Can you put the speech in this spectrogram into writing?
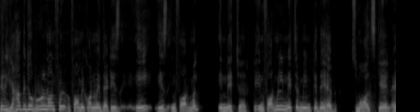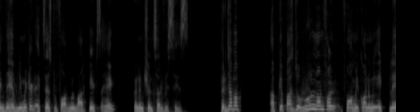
फिर यहाँ पे जो rural non farm economy that is a is informal in nature कि इनफॉर्मल इन नेचर मीन के they have small scale and they have limited access to formal markets and financial services फिर जब आप आपके पास जो rural non farm economy it play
